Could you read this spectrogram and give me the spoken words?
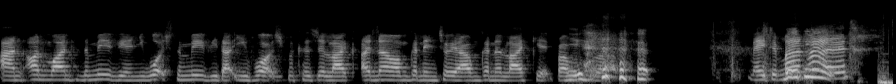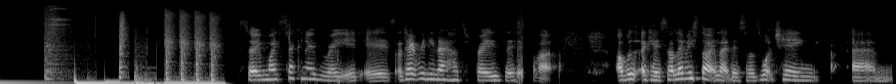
and unwind from the movie, and you watch the movie that you've watched because you're like, I know I'm gonna enjoy it. I'm gonna like it. Blah blah blah. yeah. Major man Maybe- So my second overrated is I don't really know how to phrase this, but I was okay. So let me start it like this. I was watching um,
